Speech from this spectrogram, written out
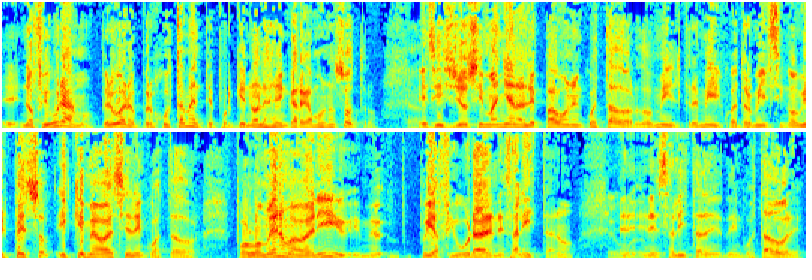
eh, no figuramos, pero bueno, pero justamente porque no las encargamos nosotros. Es decir, si yo si mañana le pago a un encuestador dos mil, tres mil, cuatro mil, cinco mil pesos, ¿y qué me va a decir el encuestador? Por lo menos me va a venir y me voy a figurar en esa lista, ¿no? En, esa lista de, encuestadores.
